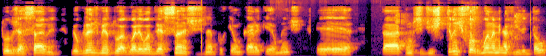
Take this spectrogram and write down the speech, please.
Todos já sabem. Meu grande mentor agora é o André Sanches, né? Porque é um cara que realmente está, é, é como se diz, transformando a minha vida. Então,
